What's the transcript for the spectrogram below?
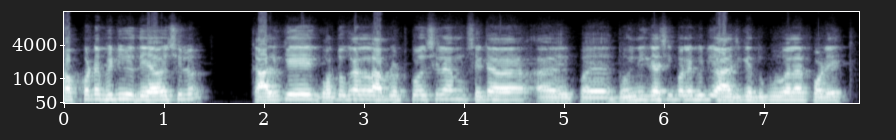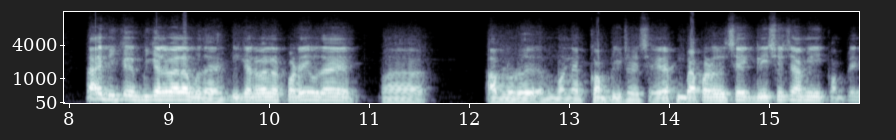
সবকটা ভিডিও দেওয়া হয়েছিল। কালকে গতকাল আপলোড করেছিলাম, সেটা দৈনিক রাশিফলের ভিডিও আজকে দুপুরবেলার পরে, প্রায় বিকেল বিকালবেলা বোধ হয় বিকালবেলার পরে বোধ হয় আপলোড মানে কমপ্লিট হয়েছে। এরকম ব্যাপার হয়েছে গ্লিচ হয়েছে, আমি কমপ্লেন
